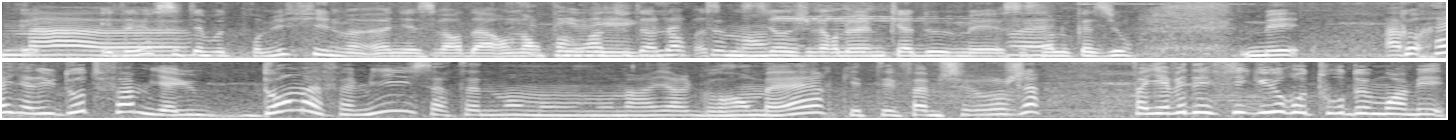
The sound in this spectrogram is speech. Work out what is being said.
qui Et, m'a. et d'ailleurs, euh, c'était votre premier film, Agnès Varda. On en reparlera tout à l'heure parce qu'on se dirige vers le MK2, mais ça Ouais. sera l'occasion. Mais Après, il y a eu d'autres femmes. Il y a eu dans ma famille, certainement mon, mon arrière-grand-mère qui était femme chirurgien. Enfin, il y avait des figures autour de moi, mais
